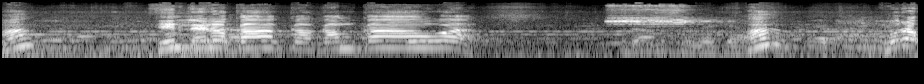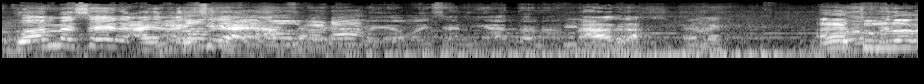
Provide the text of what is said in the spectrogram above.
हाँ? तीन किलो कहाँ कम कहाँ होगा पूरा गोवा में से ऐसे आया। नहीं आता ना आगरा अरे तुम लोग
